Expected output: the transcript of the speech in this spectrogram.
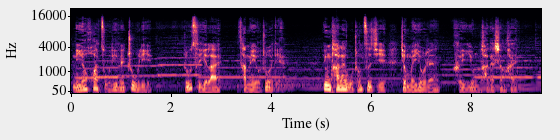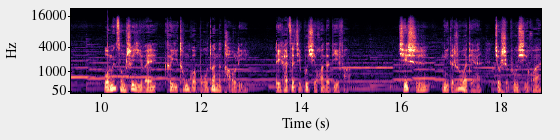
你要化阻力为助力，如此一来才没有弱点。”用它来武装自己，就没有人可以用它来伤害你。我们总是以为可以通过不断的逃离，离开自己不喜欢的地方。其实，你的弱点就是不喜欢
